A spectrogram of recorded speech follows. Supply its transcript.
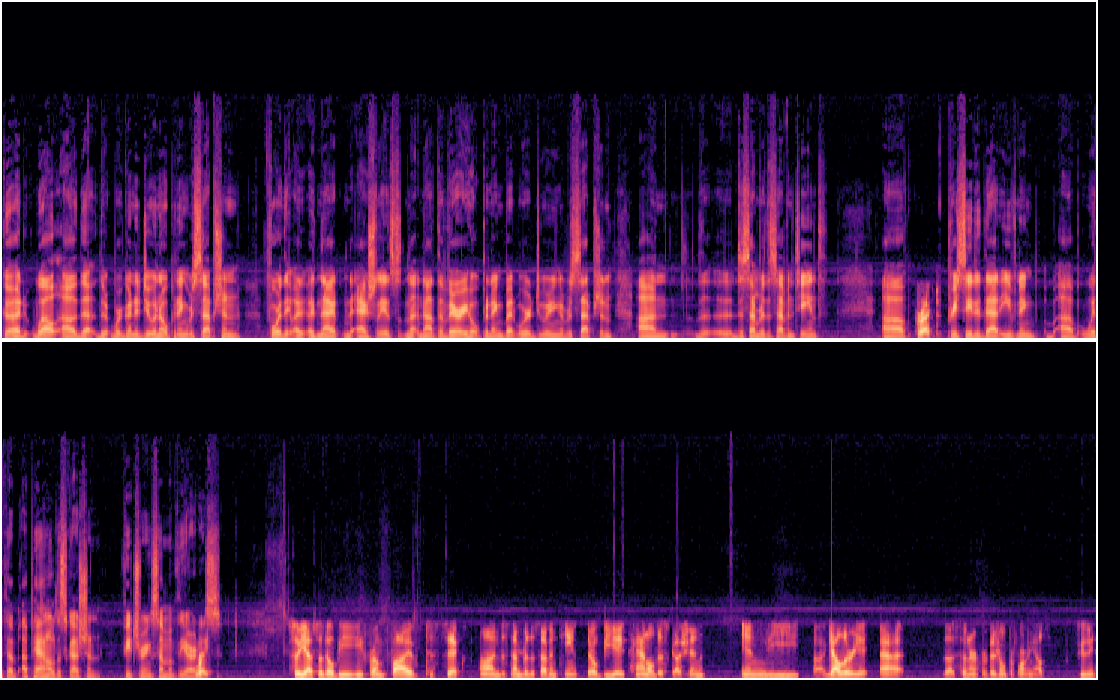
Good. Well, uh, the, the, we're going to do an opening reception for the uh, uh not, actually it's not, not, the very opening, but we're doing a reception on the, uh, December the seventeenth. Uh, Correct. Preceded that evening uh, with a, a, panel discussion featuring some of the artists. Right. so yeah, so there'll be from five to six on December the seventeenth. There'll be a panel discussion in the uh, gallery at the Center for Visual and Performing Arts. Excuse me,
